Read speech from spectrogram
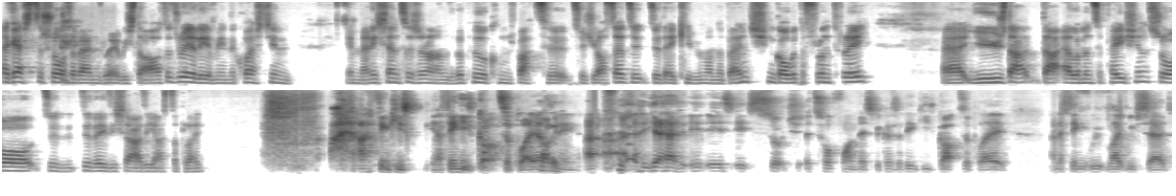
I guess the sort of end where we started, really. I mean, the question in many senses around Liverpool comes back to, to Jota. Do, do they keep him on the bench and go with the front three? Uh, use that that element of patience, or do, do they decide he has to play? I think he's. I think he's got to play, hasn't he? I, I, yeah, it is. It's such a tough one this because I think he's got to play, and I think, we, like we've said,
